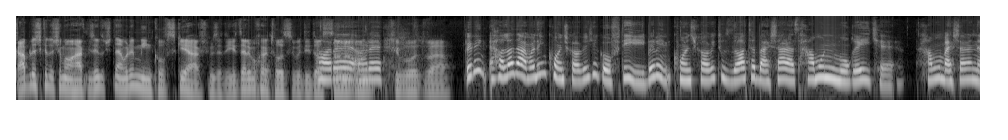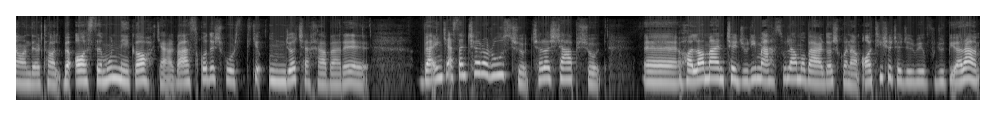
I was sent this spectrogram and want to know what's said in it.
قبلش که داشتیم ما حرف می‌زدیم در مورد مینکوفسکی حرف می‌زدی یه ذره می‌خوای توضیح بدی داستان آره، آره. چی بود و ببین حالا در مورد این کنجکاوی که گفتی ببین کنجکاوی تو ذات بشر از همون موقعی که همون بشر نئاندرتال به آسمون نگاه کرد و از خودش پرسید که اونجا چه خبره و اینکه اصلا چرا روز شد چرا شب شد حالا من چجوری محصولم رو برداشت کنم آتیش رو چجوری به وجود بیارم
